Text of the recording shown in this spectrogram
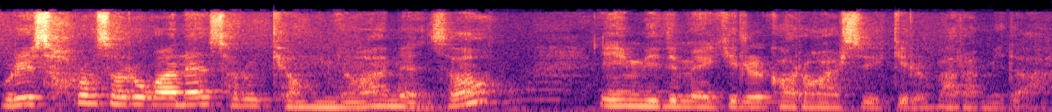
우리 서로 서로 간에 서로 격려하면서 이 믿음의 길을 걸어갈 수 있기를 바랍니다.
